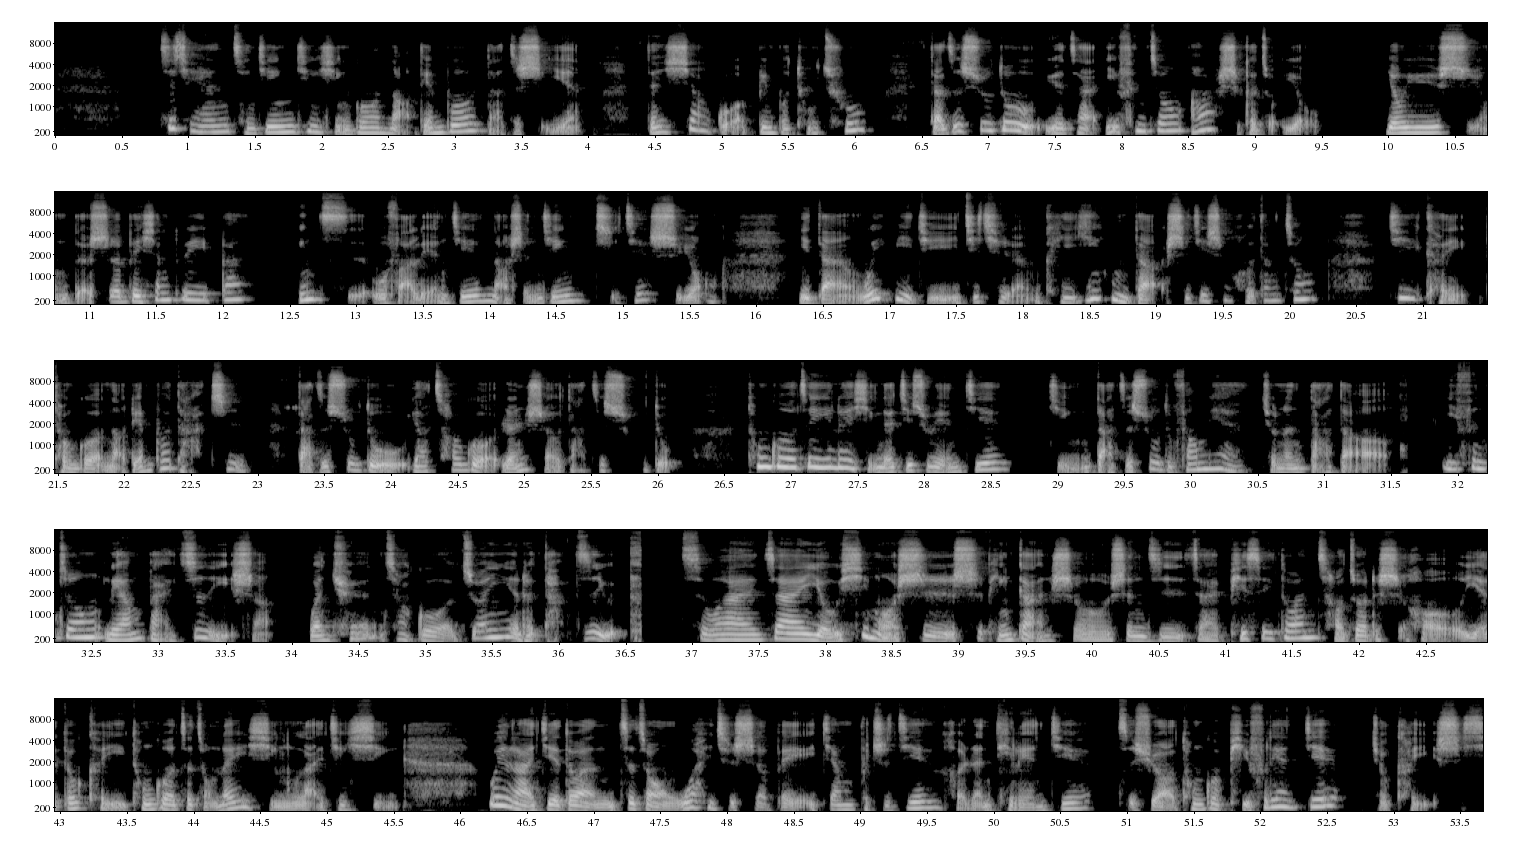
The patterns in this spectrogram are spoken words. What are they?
之前曾经进行过脑电波打字实验，但效果并不突出，打字速度约在一分钟二十个左右。由于使用的设备相对一般，因此无法连接脑神经直接使用。一旦微密集机器人可以应用到实际生活当中，既可以通过脑电波打字，打字速度要超过人手打字速度。通过这一类型的技术连接。仅打字速度方面，就能达到一分钟两百字以上，完全超过专业的打字员。此外，在游戏模式、视频感受，甚至在 PC 端操作的时候，也都可以通过这种类型来进行。未来阶段，这种外置设备将不直接和人体连接，只需要通过皮肤链接就可以实现。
